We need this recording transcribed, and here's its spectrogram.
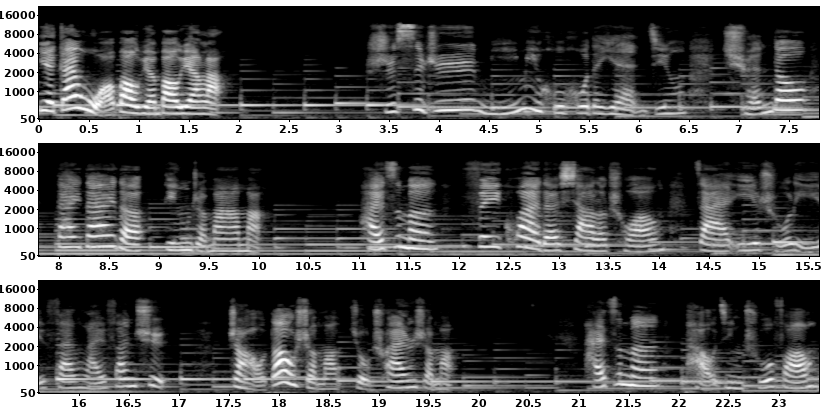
也该我抱怨抱怨了。”十四只迷迷糊糊的眼睛，全都呆呆地盯着妈妈。孩子们飞快地下了床，在衣橱里翻来翻去，找到什么就穿什么。孩子们跑进厨房，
